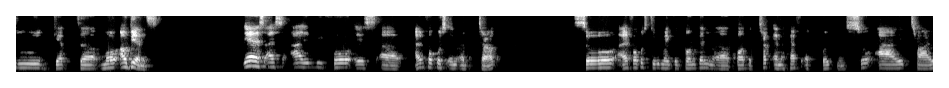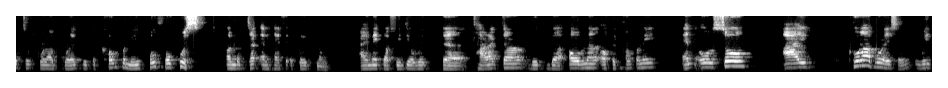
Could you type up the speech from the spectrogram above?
to get uh, more audience? Yes, as I before is uh, I'm focused in a truck. So I focus to make the content uh, about the truck and have equipment. So I try to collaborate with the company who focus on the truck and heavy equipment. I make a video with the director, with the owner of the company, and also I collaboration with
